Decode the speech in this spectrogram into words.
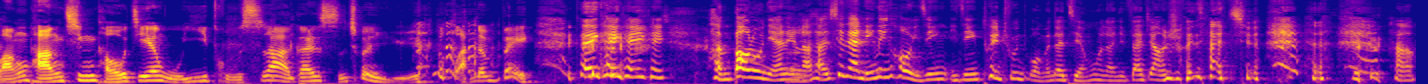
王旁青头兼五一土十二干十寸雨，我还能背。可以可以可以可以，很暴露年龄了。他现在零零后已经已经退出我们的节目了，你再这样说下去，好，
